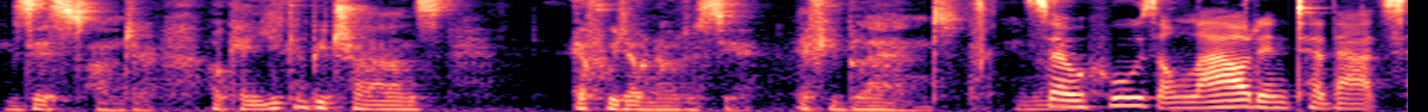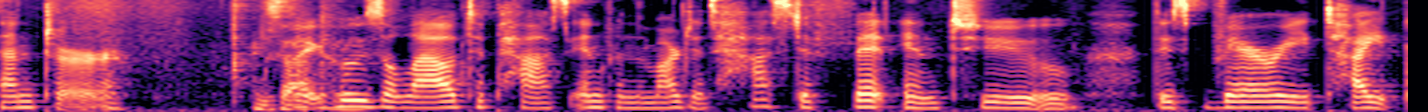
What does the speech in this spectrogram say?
exist under. Okay, you can be trans if we don't notice you, if you blend. You know? so who's allowed into that center exactly. like who's allowed to pass in from the margins has to fit into these very tight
